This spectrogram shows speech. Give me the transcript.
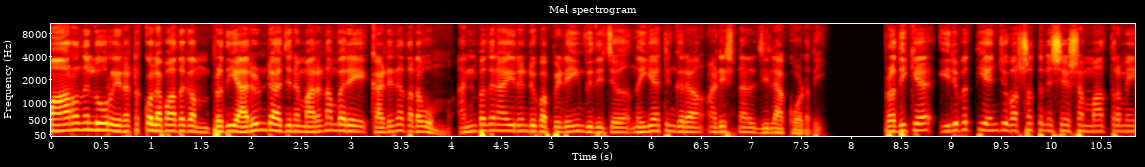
മാറനല്ലൂർ ഇരട്ടക്കൊലപാതകം പ്രതി അരുൺ രാജിന് മരണം വരെ കഠിന തടവും അൻപതിനായിരം രൂപ പിഴയും വിധിച്ച് നെയ്യാറ്റിൻകര അഡീഷണൽ ജില്ലാ കോടതി. പ്രതിക്ക് ഇരുപത്തിയഞ്ചു വർഷത്തിനു ശേഷം മാത്രമേ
